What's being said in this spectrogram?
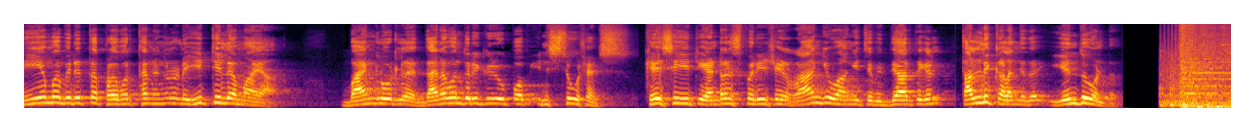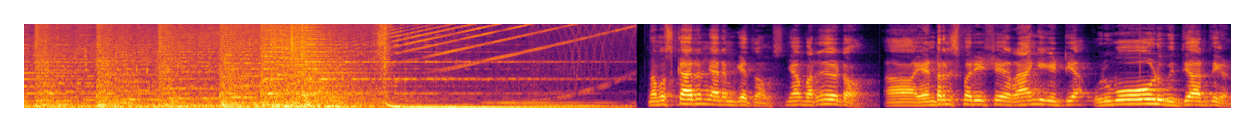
നിയമവിരുദ്ധ പ്രവർത്തനങ്ങളുടെ ഈറ്റില്ലമായ ബാംഗ്ലൂരിലെ Dhanvantari group of institutions K C E T entrance പരീക്ഷയിൽ റാങ്ക് വാങ്ങിച്ച വിദ്യാർത്ഥികൾ തള്ളിക്കളഞ്ഞത് എന്തുകൊണ്ട്? നമസ്കാരം ഞാൻ എം കെ തോമസ്. ഞാൻ പറഞ്ഞു കേട്ടോ എൻട്രൻസ് പരീക്ഷയിൽ റാങ്ക് കിട്ടിയ ഒരുപാട് വിദ്യാർത്ഥികൾ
